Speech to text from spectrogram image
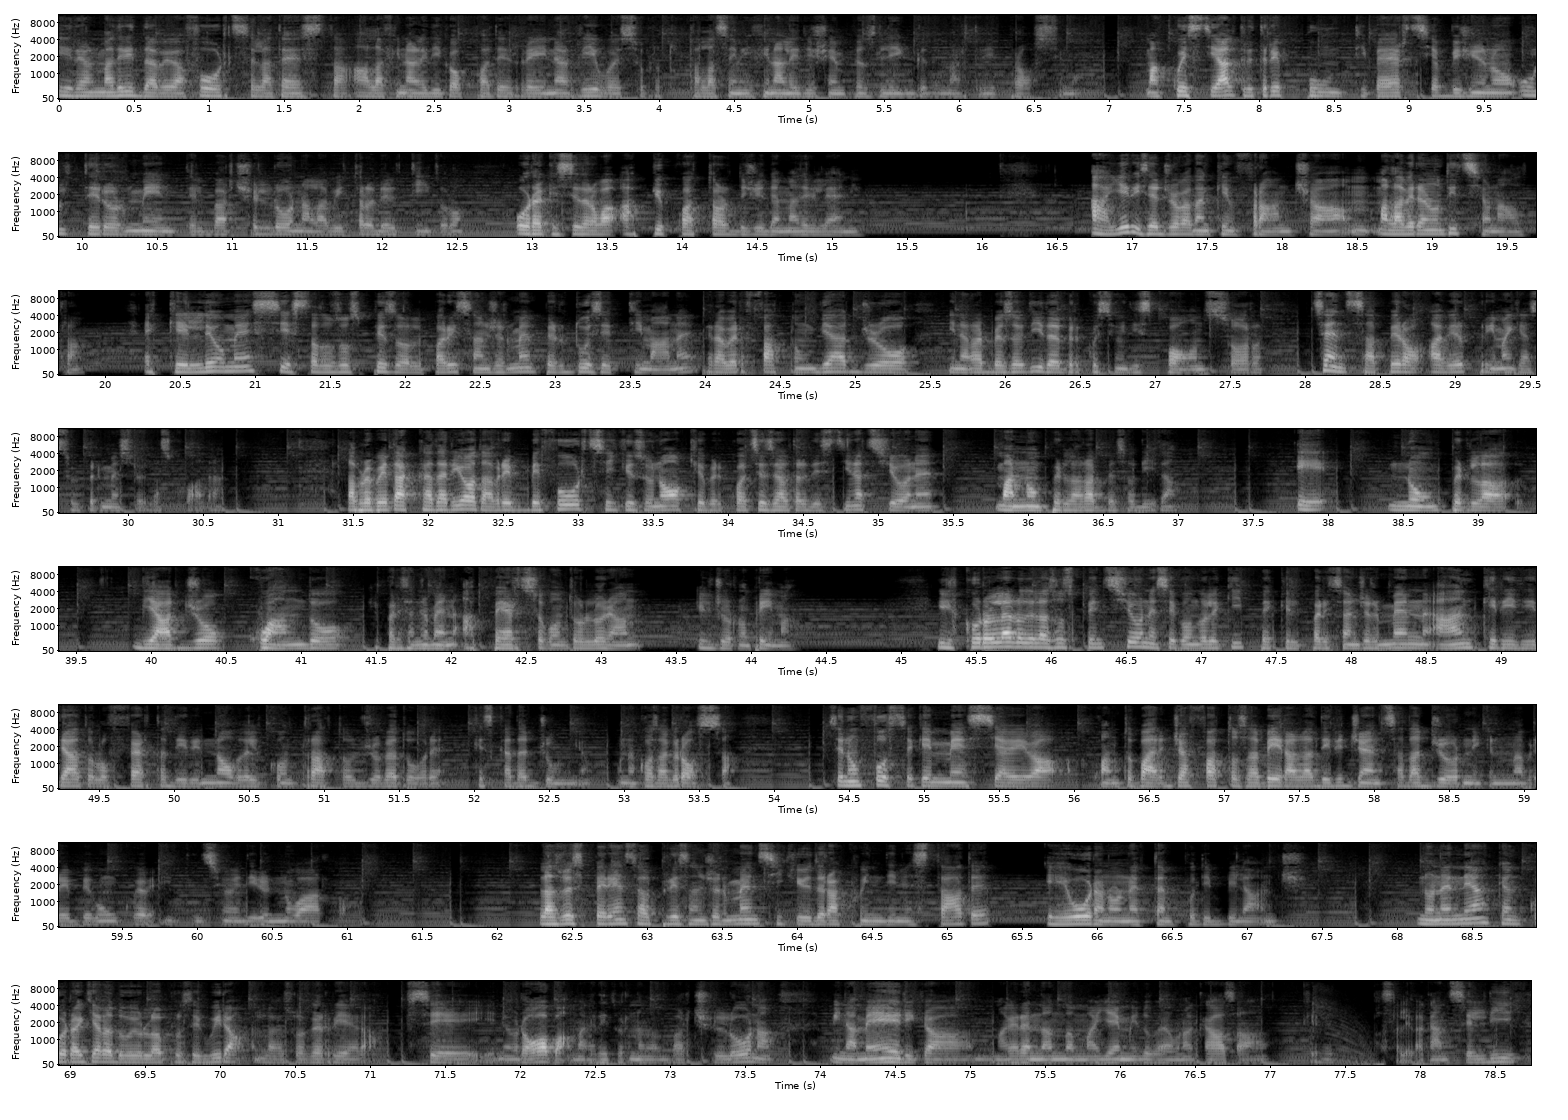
Il Real Madrid aveva forse la testa alla finale di Coppa del Re in arrivo e soprattutto alla semifinale di Champions League di martedì prossimo. Ma questi altri tre punti persi avvicinano ulteriormente il Barcellona alla vittoria del titolo, ora che si trova a più 14 dai madrileni. Ah, ieri si è giocato anche in Francia, ma la vera notizia è un'altra. È che Leo Messi è stato sospeso dal Paris Saint-Germain per due settimane per aver fatto un viaggio in Arabia Saudita per questioni di sponsor senza però aver prima chiesto il permesso della squadra. La proprietà qatariota avrebbe forse chiuso un occhio per qualsiasi altra destinazione, ma non per l'Arabia Saudita e non per il viaggio quando il Paris Saint-Germain ha perso contro l'Orient il giorno prima. Il corollario della sospensione, secondo l'equipe, è che il Paris Saint-Germain ha anche ritirato l'offerta di rinnovo del contratto al giocatore che scade a giugno, una cosa grossa, se non fosse che Messi aveva, a quanto pare, già fatto sapere alla dirigenza da giorni che non avrebbe comunque intenzione di rinnovarlo. La sua esperienza al Paris Saint-Germain si chiuderà quindi in estate e ora non è tempo di bilanci. Non è neanche ancora chiaro dove la proseguirà la sua carriera, se in Europa, magari tornando a Barcellona, in America, magari andando a Miami dove ha una casa che passa le vacanze lì,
